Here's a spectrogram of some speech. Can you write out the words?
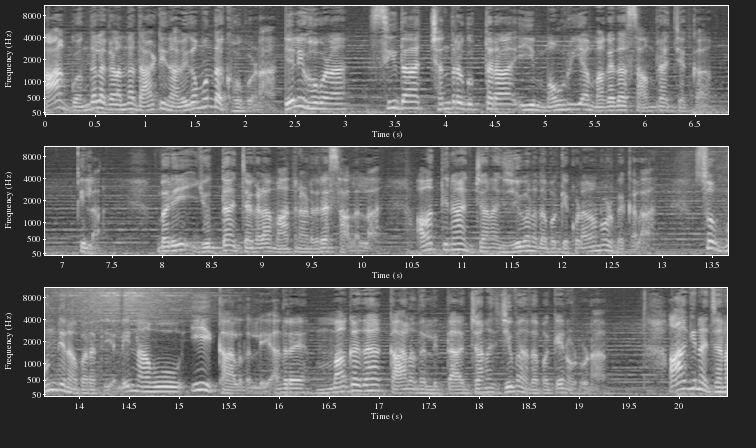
ಆ ಗೊಂದಲಗಳನ್ನ ದಾಟಿ ನಾವೀಗ ಮುಂದಕ್ಕೆ ಹೋಗೋಣ. ಎಲ್ಲಿಗೆ ಹೋಗೋಣ? ಸೀದಾ ಚಂದ್ರಗುಪ್ತರ ಈ ಮೌರ್ಯ ಮಗದ ಸಾಮ್ರಾಜ್ಯಕ್ಕ? ಇಲ್ಲ. ಬರೀ ಯುದ್ಧ, ಜಗಳ ಮಾತನಾಡಿದ್ರೆ ಸಾಲಲ್ಲ. ಅವತ್ತಿನ ಜನ ಜೀವನದ ಬಗ್ಗೆ ಕೂಡ ನಾವು ನೋಡ್ಬೇಕಲ್ಲ. ಸೊ ಮುಂದಿನ ವರದಿಯಲ್ಲಿ ನಾವು ಈ ಕಾಲದಲ್ಲಿ, ಅಂದ್ರೆ ಮಗದ ಕಾಲದಲ್ಲಿದ್ದ ಜನಜೀವನದ ಬಗ್ಗೆ ನೋಡೋಣ. ಆಗಿನ ಜನ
